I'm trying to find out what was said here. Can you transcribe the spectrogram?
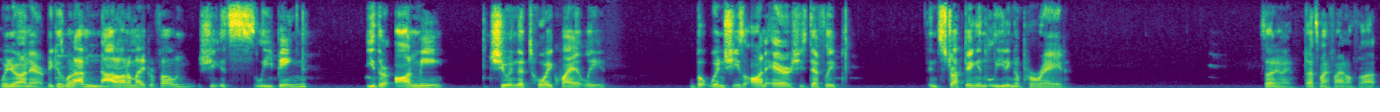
when you're on air. Because when I'm not on a microphone, she is sleeping either on me, chewing a toy quietly. But when she's on air, she's definitely instructing and leading a parade. So anyway, that's my final thought.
